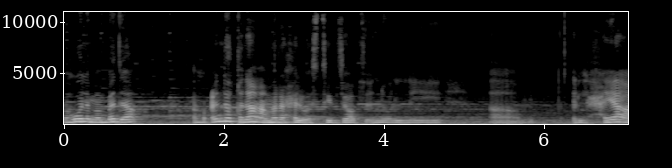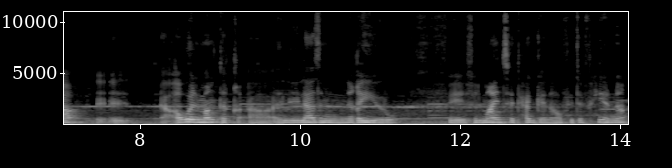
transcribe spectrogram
فهو لما بدأ عنده قناعة مرة حلوة ستيف جوبز إنه اللي آه الحياة أول منطق آه اللي لازم نغيره في في ال mindset حقنا أو في تفكيرنا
